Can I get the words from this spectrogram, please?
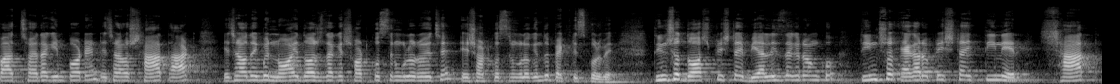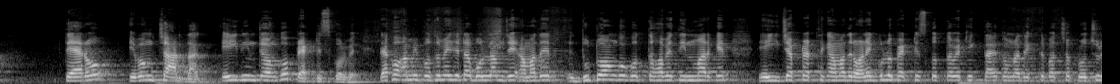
পাঁচ, ছয় দাগ ইম্পর্টেন্ট এছাড়াও সাত, আট, এছাড়াও দেখবে নয়, দশ দাগের শর্ট কোশ্চেনগুলো রয়েছে, এই শর্ট কোশ্চেনগুলো কিন্তু প্র্যাকটিস করবে। তিনশো দশ পৃষ্ঠায় বিয়াল্লিশ দাগের অঙ্ক, তিনশো এগারো পৃষ্ঠায় তিনের সাত তেরো এবং চার দাগ, এই তিনটে অঙ্ক প্র্যাকটিস করবে। দেখো, আমি প্রথমে যেটা বললাম যে আমাদের দুটো অঙ্ক করতে হবে তিন মার্কের। এই চ্যাপ্টার থেকে আমাদের অনেকগুলো প্র্যাকটিস করতে হবে, ঠিক তাই তোমরা দেখতে পাচ্ছ প্রচুর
